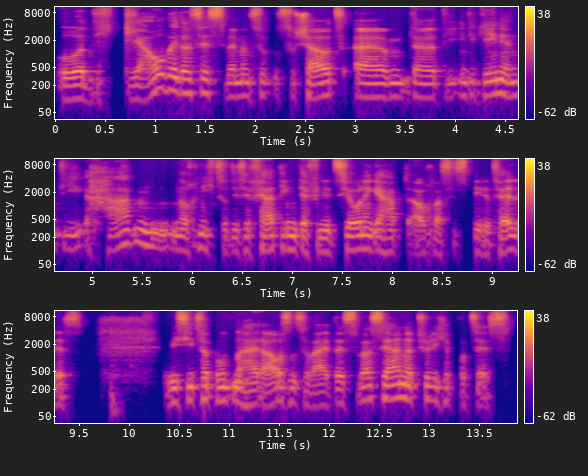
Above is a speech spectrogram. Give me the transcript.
Und ich glaube, dass es, wenn man so, so schaut, ähm, der, die Indigenen, die haben noch nicht so diese fertigen Definitionen gehabt, auch was ist spirituelles, wie sieht Verbundenheit aus und so weiter. Es war sehr ein natürlicher Prozess,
